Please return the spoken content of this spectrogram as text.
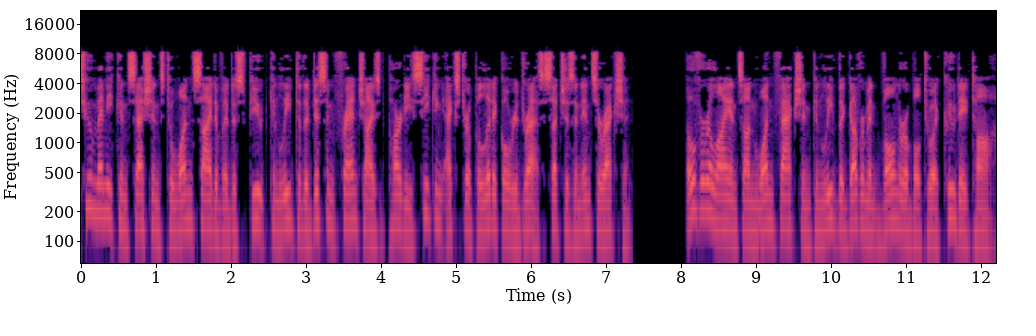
Too many concessions to one side of a dispute can lead to the disenfranchised party seeking extra political redress such as an insurrection. Over-reliance on one faction can leave the government vulnerable to a coup d'état.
